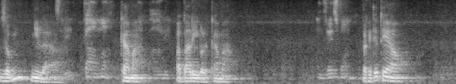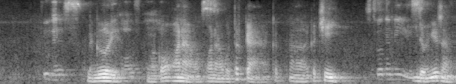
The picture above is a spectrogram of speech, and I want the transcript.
giống như là kama ở Bali gọi là kama và cái tiếp theo là người mà có hoa nào hoa nào của tất cả các uh, các chi? Điều nghĩa rằng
